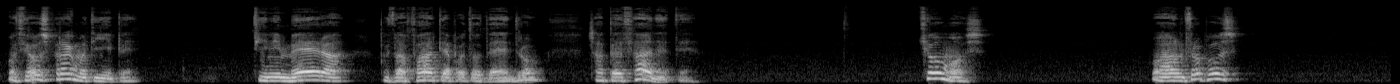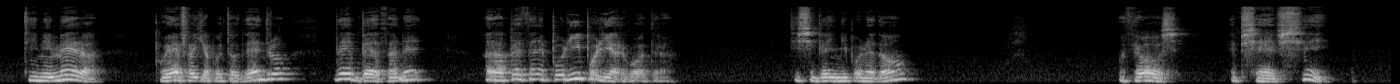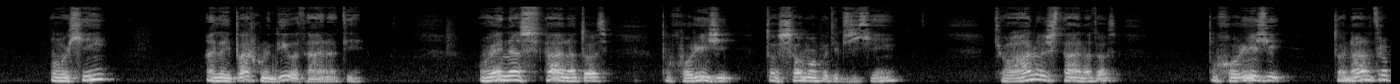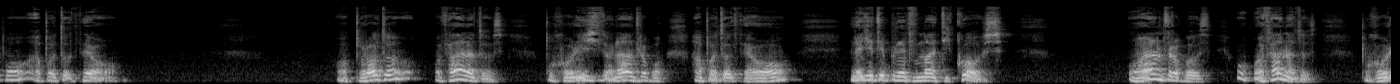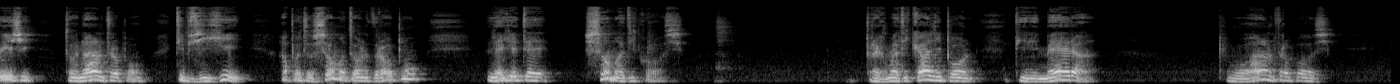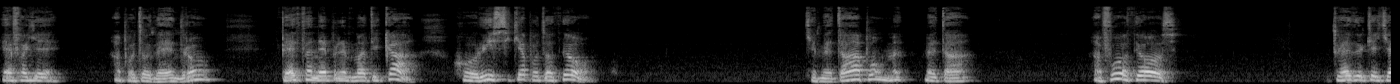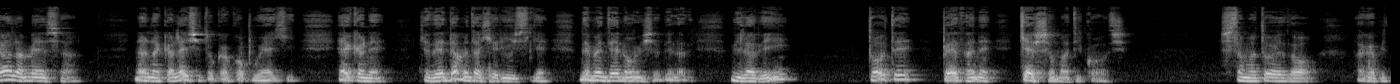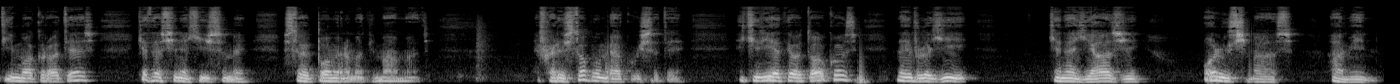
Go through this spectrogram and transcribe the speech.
Ο Θεός πράγματι είπε την ημέρα που θα φάτε από το δέντρο θα πεθάνετε. Κι όμως ο άνθρωπος την ημέρα που έφαγε από το δέντρο δεν πέθανε αλλά πέθανε πολύ πολύ αργότερα. Τι συμβαίνει λοιπόν εδώ; Ο Θεός εψεύσει. Όχι, αλλά υπάρχουν δύο θάνατοι. Ο ένας θάνατος που χωρίζει το σώμα από την ψυχή και ο άλλος θάνατος που χωρίζει τον άνθρωπο από το Θεό. Ο πρώτο, ο θάνατος που χωρίζει τον άνθρωπο από το Θεό λέγεται πνευματικός. Ο άνθρωπος, ο, ο θάνατος που χωρίζει τον άνθρωπο, την ψυχή από το σώμα του ανθρώπου λέγεται σωματικός. Πραγματικά λοιπόν την ημέρα που ο άνθρωπος έφαγε από το δέντρο πέθανε πνευματικά, χωρίστηκε από το Θεό. Και μετά από μετά, αφού ο Θεός του έδωκε και άλλα μέσα να ανακαλέσει το κακό που έχει, έκανε και δεν τα μεταχειρίστηκε, δεν μετενόησε δηλαδή. Δηλαδή, τότε πέθανε και σωματικός. Σταματώ εδώ αγαπητοί μου ακροατές και θα συνεχίσουμε στο επόμενο μαθημά μας. Ευχαριστώ που με ακούσατε. Η Κυρία Θεοτόκος να ευλογεί και να αγιάζει όλους μας. Αμήν.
